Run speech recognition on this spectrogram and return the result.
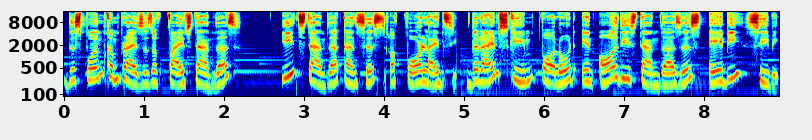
This poem comprises of five stanzas. Each stanza consists of four lines. The rhyme scheme followed in all these stanzas is A B C B.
